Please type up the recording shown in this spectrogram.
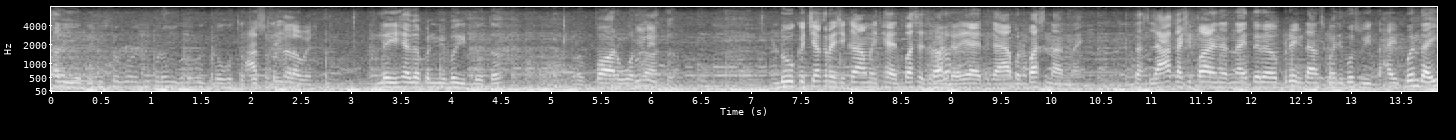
खाली येतं हे सगळं इकडं इकडं इकडं होतं असं तसं. लय ह्याचं पण मी बघितलं होतं. पार वर? राहतं डोकं चक्राचे काम आहेत ह्यात बसायचं? म्हणलं यात काय आपण बसणार नाही. तसल्या आकाशी पाळण्यात नाही तर ब्रेक डान्समध्ये बसू इथं. हाय बंद आहे.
